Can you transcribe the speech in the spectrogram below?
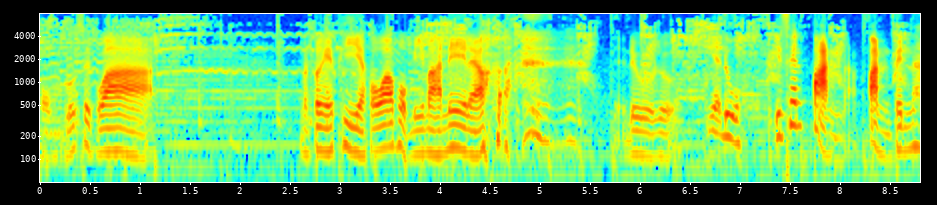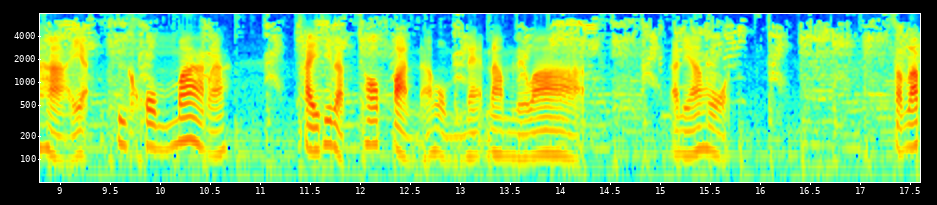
ผมรู้สึกว่า มันเปิง FP อะเพราะว่าผมมีมาเน่แล้ว ดูดูเนี่ยดูอินเส้นปั่นปั่นเป็นหายอะคือคมมากนะ ใครที่แบบชอบปั่นนะผมแนะนำเลยว่า อันเนี้ยโหดสำหรับ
